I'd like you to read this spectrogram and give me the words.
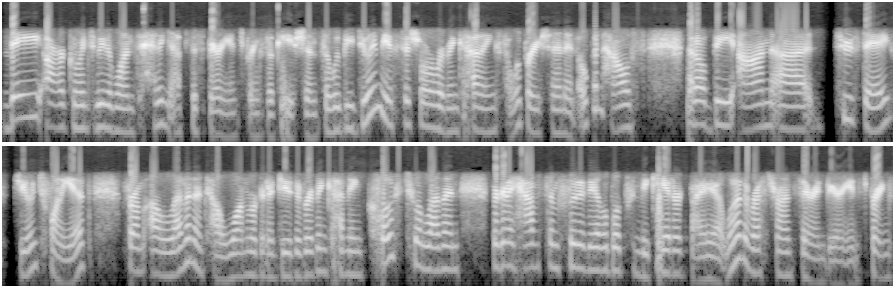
they are going to be the ones heading up this Berrien Springs location. So we'll be doing the official ribbon cutting celebration and open house that'll be on uh, Tuesday, June 20th, from 11 until 1. We're going to do the ribbon cutting close to 11. They're going to have some food available. It's going to be catered by uh, one of the restaurants there in Berrien Springs,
